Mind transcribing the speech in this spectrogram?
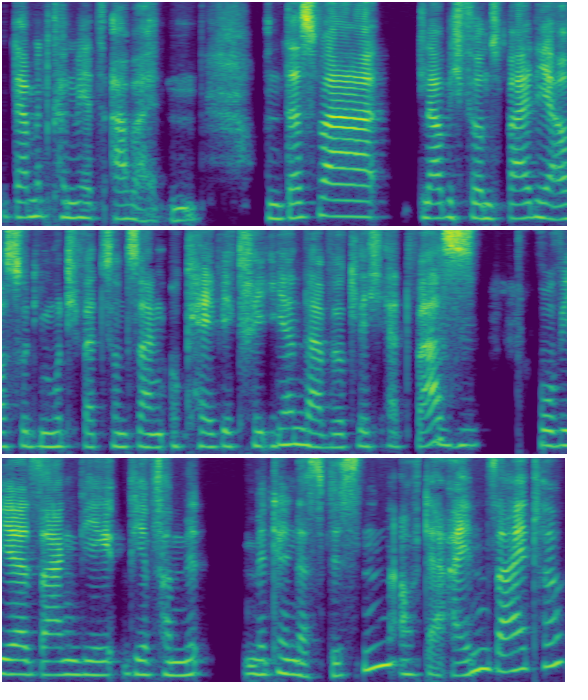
damit können wir jetzt arbeiten. Und das war, glaube ich, für uns beide ja auch so die Motivation zu sagen, okay, wir kreieren da wirklich etwas, mhm. wo wir sagen, wir, wir vermitteln das Wissen auf der einen Seite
